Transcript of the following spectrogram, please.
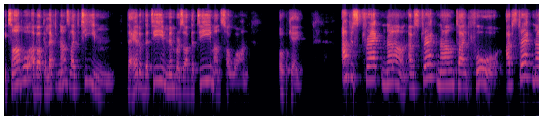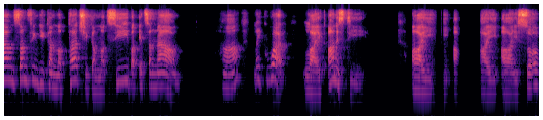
example about collective nouns like team, the head of the team, members of the team, and so on. Okay. Abstract noun, abstract noun type four. Abstract noun, something you cannot touch, you cannot see, but it's a noun. Huh? Like what? Like honesty. I, I, I saw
